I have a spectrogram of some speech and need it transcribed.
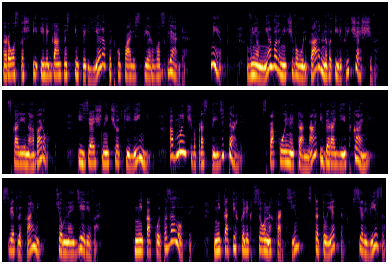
Роскошь и элегантность интерьера подкупали с первого взгляда. Нет, в нем не было ничего вульгарного или кричащего. Скорее наоборот. Изящные четкие линии, обманчиво простые детали, спокойные тона и дорогие ткани, светлый камень, темное дерево. Никакой позолоты, никаких коллекционных картин, статуэток, сервизов,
